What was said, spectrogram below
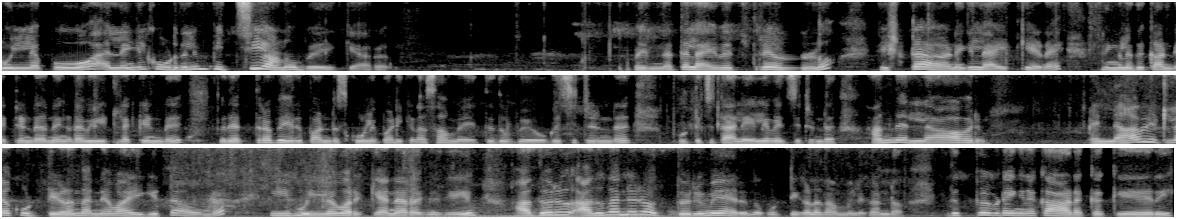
മുല്ലപ്പൂവോ അല്ലെങ്കിൽ കൂടുതലും പിച്ചിയാണ് ഉപയോഗിക്കാറ്. അപ്പോൾ ഇന്നത്തെ ലൈവ് ഇത്രയേ ഉള്ളൂ. ഇഷ്ടമാണെങ്കിൽ ലൈക്ക് ചെയ്യണേ. നിങ്ങളിത് കണ്ടിട്ടുണ്ട് നിങ്ങളുടെ വീട്ടിലൊക്കെ ഉണ്ട്. ഇത് എത്ര പേര് പണ്ട് സ്കൂളിൽ പഠിക്കുന്ന സമയത്ത് ഇത് ഉപയോഗിച്ചിട്ടുണ്ട് പൊട്ടിച്ച് തലയിൽ വെച്ചിട്ടുണ്ട്. അന്ന് എല്ലാവരും എല്ലാ വീട്ടിലെ കുട്ടികളും തന്നെ വൈകിട്ടാവുമ്പോൾ ഈ മുല്ല പറിക്കാൻ ഇറങ്ങുകയും അതൊരു അത് തന്നെ ഒരു ഒത്തൊരുമയായിരുന്നു കുട്ടികൾ തമ്മിൽ കണ്ടോ. ഇതിപ്പോൾ ഇവിടെ ഇങ്ങനെ കാടൊക്കെ കയറി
